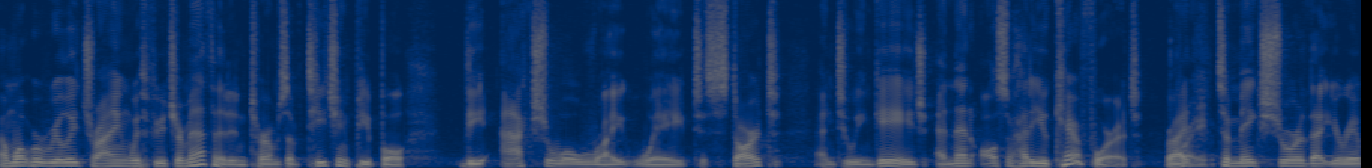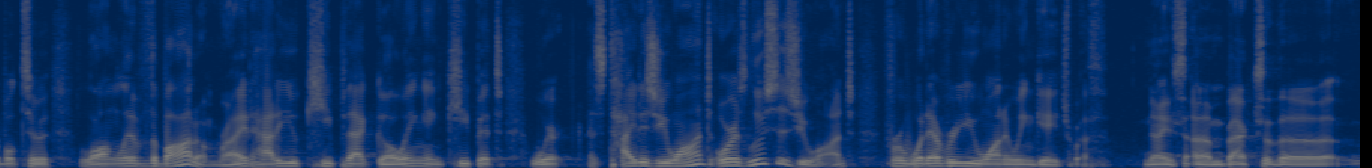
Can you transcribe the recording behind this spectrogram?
and what we're really trying with Future Method in terms of teaching people the actual right way to start and to engage, and then also how do you care for it. Right? Right. To make sure that you're able to long live the bottom, right? How do you keep that going and keep it where as tight as you want or as loose as you want for whatever you want to engage with? Nice. Um, back to the.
